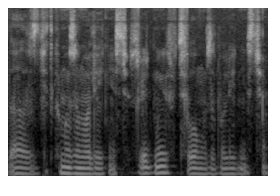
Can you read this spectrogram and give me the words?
да, з дітками з інвалідністю, з людьми в цілому з інвалідністю,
